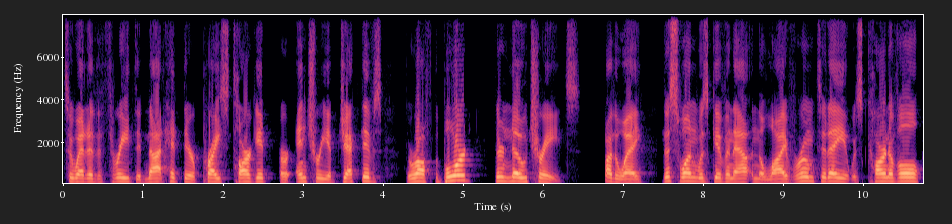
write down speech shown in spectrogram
Two out of the three did not hit their price target or entry objectives. They're off the board. They're no trades. By the way, this one was given out in the live room today. It was Carnival.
